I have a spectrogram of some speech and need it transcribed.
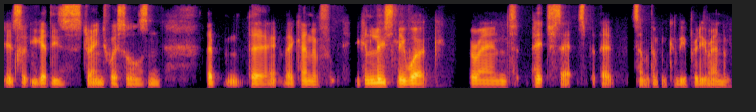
it's you get these strange whistles, and they're, they're they're kind of you can loosely work around pitch sets, but some of them can be pretty random.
